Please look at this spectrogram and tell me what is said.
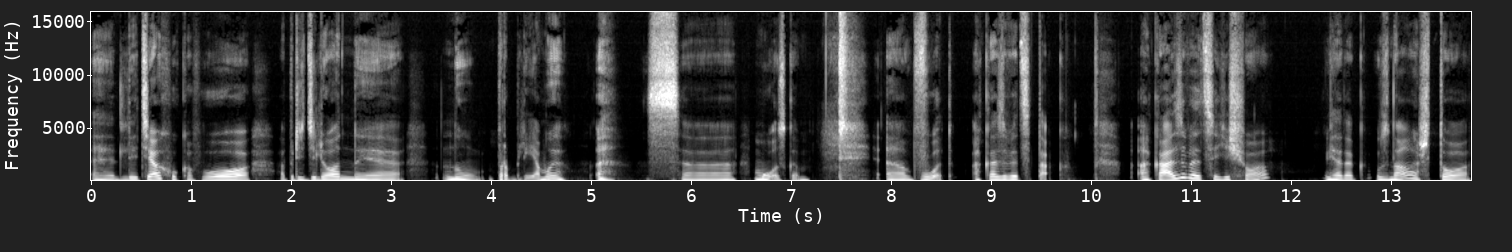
э, для тех, у кого определенные ну, проблемы с э, мозгом. Э, вот, оказывается так. Оказывается еще, я так узнала, что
